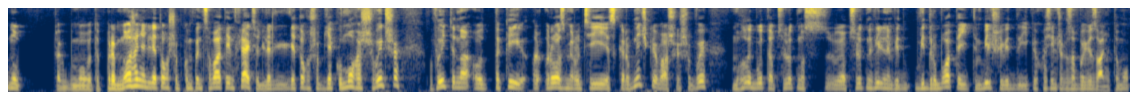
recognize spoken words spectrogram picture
ну, так би мовити, примноження для того, щоб компенсувати інфляцію, для, для того, щоб якомога швидше вийти на от такий розмір цієї скарбнички вашої, щоб ви могли бути абсолютно, абсолютно вільним від, від роботи і тим більше від якихось інших зобов'язань. Тому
